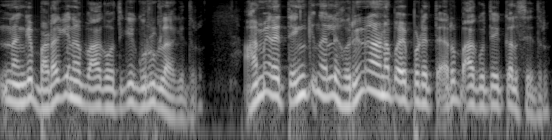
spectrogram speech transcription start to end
ನನಗೆ ಬಡಗಿನ ಭಾಗವತಿಗೆ ಗುರುಗಳಾಗಿದ್ದರು. ಆಮೇಲೆ ತೆಂಕಿನಲ್ಲಿ ಹರಿನಾರಾಯಣ ಅವರು ಭಾಗವತಿಗೆ ಕಲಿಸಿದರು.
